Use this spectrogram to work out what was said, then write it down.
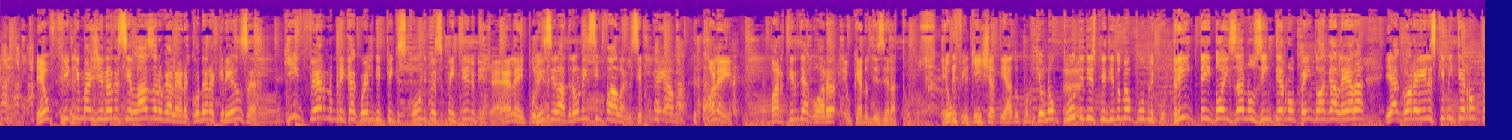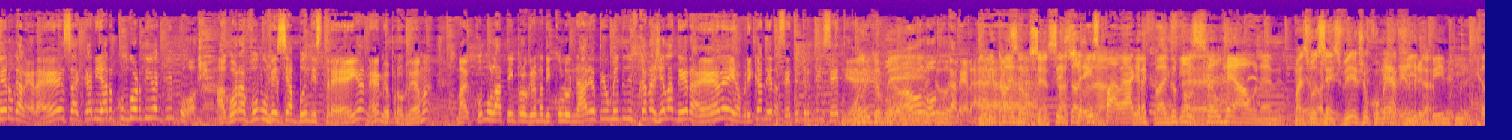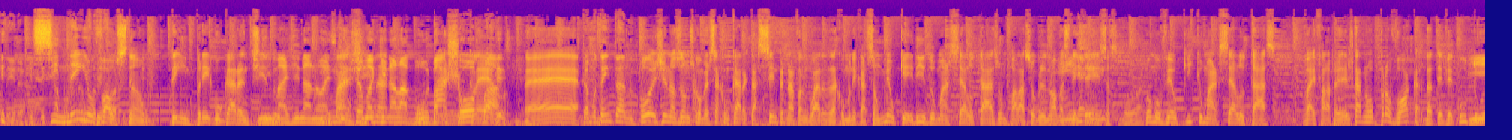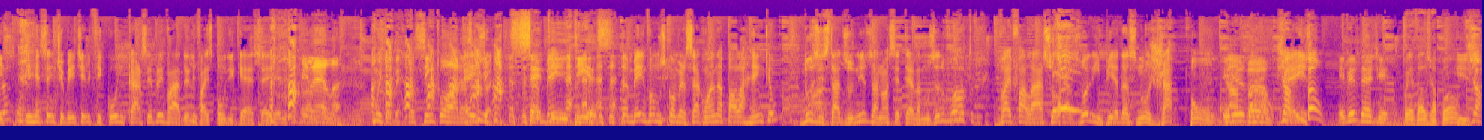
Eu fico imaginando esse Lázaro, galera, quando era criança. Que inferno brincar com ele de pique-esconde com esse pentelho, bicho. É, e polícia e ladrão nem se fala, ele sempre ganhava. Olha aí, a partir de agora, eu quero dizer a todos, eu fiquei chateado porque eu não pude despedir do meu público. 32 anos interrompendo a galera e agora eles que me interromperam, galera. É, sacanearam com o gordinho aqui, pô. Agora vamos ver se a banda estreia, né, meu programa. Mas como lá tem programa de culinária, eu tenho medo de ficar na geladeira. É, né, é brincadeira, 137. É, Muito bem. Ó, o Muito louco, galera. Ele Ah, faz São o sensacionais. Três Ele parágrafos. faz o Faustão real, né, meu? Mas vocês vejam como é a De vida. repente, Brincadeira. Se nem o Faustão tem emprego garantido. Imagina nós que imagina estamos aqui na labuta. O baixo Opa. clero. É. Estamos tentando. Hoje nós vamos conversar com um cara que está sempre na vanguarda da comunicação, meu querido Marcelo Taz. Vamos falar sobre novas tendências. Vamos ver o que, que o Marcelo Taz vai falar para ele. Ele está no Provoca da TV Cultura Isso. e recentemente ele ficou em cárcere privado. Ele faz podcast aí. Ele Vilela. Muito bem. Ficou cinco horas. É isso aí. Também, dias. também vamos conversar com a Ana Paula Henkel, dos Estados Unidos, a nossa eterna musa do voo. Vai falar sobre as Olimpíadas no Japão. Japão. É isso? É verdade. Prezado Japão. Isso.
